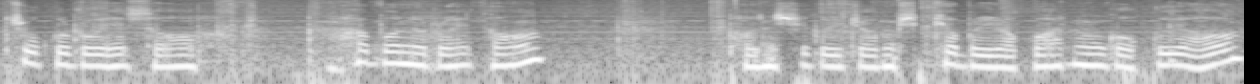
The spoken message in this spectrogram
쪽으로 해서 화분으로 해서 번식을 좀 시켜보려고 하는 거고요.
